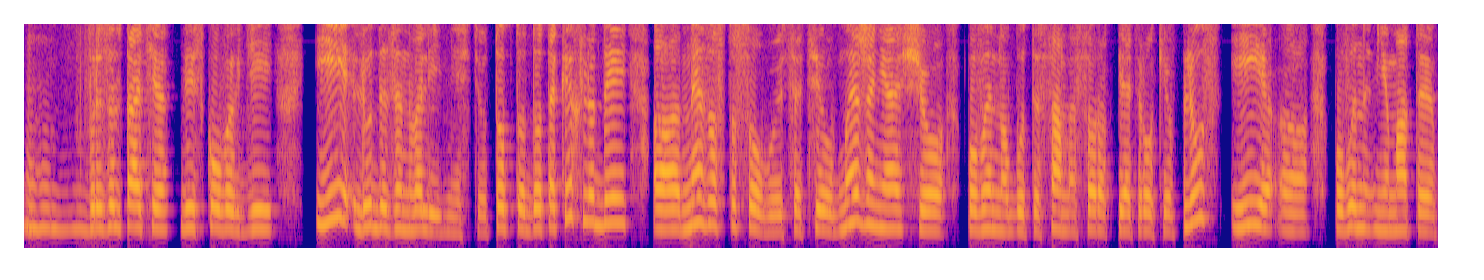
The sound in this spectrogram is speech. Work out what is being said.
В результаті військових дій, і люди з інвалідністю. Тобто до таких людей не застосовуються ці обмеження, що повинно бути саме 45 років плюс, і повинні мати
